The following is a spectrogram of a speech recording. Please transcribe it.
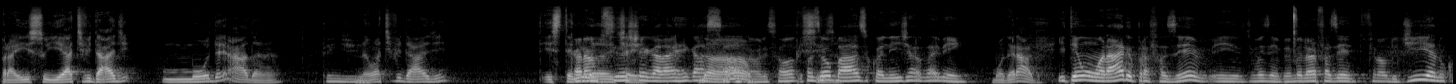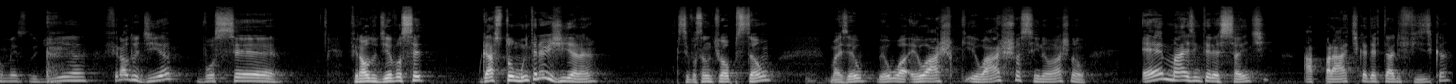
para isso. E é atividade moderada, né? Entendi. Não atividade extenuante. O cara não precisa aí. chegar lá e arregaçar, não. não. Ele só fazer o básico ali já vai bem. Moderado. E tem um horário para fazer? E, um exemplo, é melhor fazer no final do dia, no começo do dia? Final do dia, você. Final do dia você gastou muita energia, né? Se você não tiver opção, mas eu, eu, eu acho que eu acho assim, não eu acho não. É mais interessante a prática de atividade física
